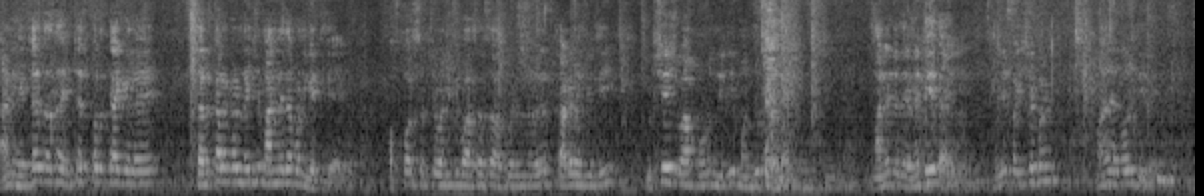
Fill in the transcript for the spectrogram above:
आणि ह्याच्यात आता ह्याच्यात परत काय केलंय? सरकारकडनं याची मान्यता पण घेतली आहे. बघा. अप्पर सचिवांनी किंवा असं निधी विशेष बाब म्हणून निधी मंजूर करण्यात मान्यता देण्यात येत आहे. म्हणजे पैसे पण माझ्याकडून दिले.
